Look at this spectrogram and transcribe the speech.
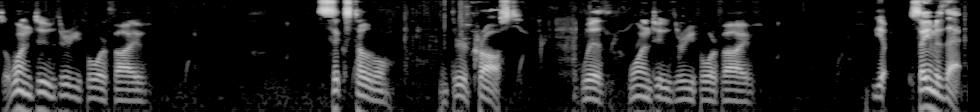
So one, two, three, four, five, six total, and three across with one, two, three, four, five. Yep, same as that.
